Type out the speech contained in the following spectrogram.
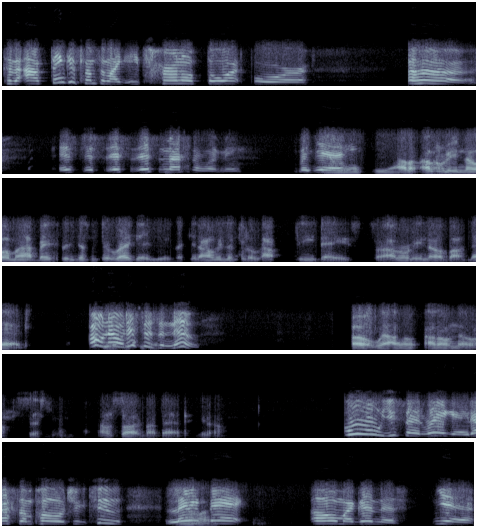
Because I think it's something like Eternal Thought or, uh, it's just it's it's messing with me. But yeah, yeah, yeah I don't I don't really know, man. I basically listen to reggae music. You know, I only listen to rap these days, so I don't really know about that. Oh no, this isn't new. Oh well, I don't I don't know, sister. I'm sorry about that. You know. Ooh, you said reggae. That's some poetry too. Lay No. back. Oh my goodness. Yeah.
